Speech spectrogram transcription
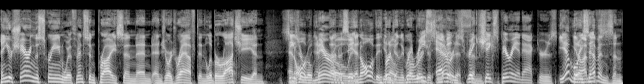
And you're sharing the screen with Vincent Price and, and, and George Raft and Liberace oh. and and Cesar all of- Romero and, and, see, and all of the you know, the great Maurice Burgess Evans, Meredith great and, Shakespearean actors. yeah, You know, Maurice I mean, Evans and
